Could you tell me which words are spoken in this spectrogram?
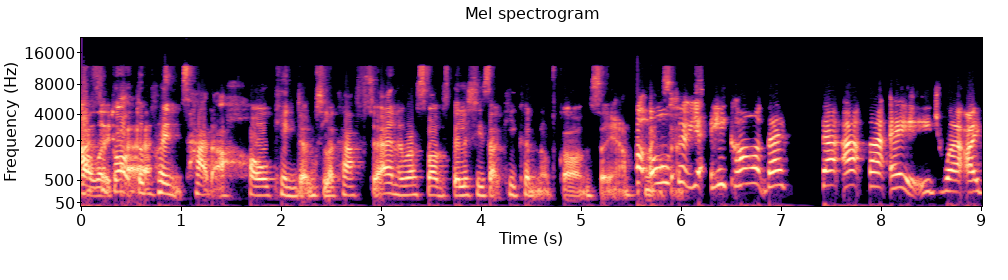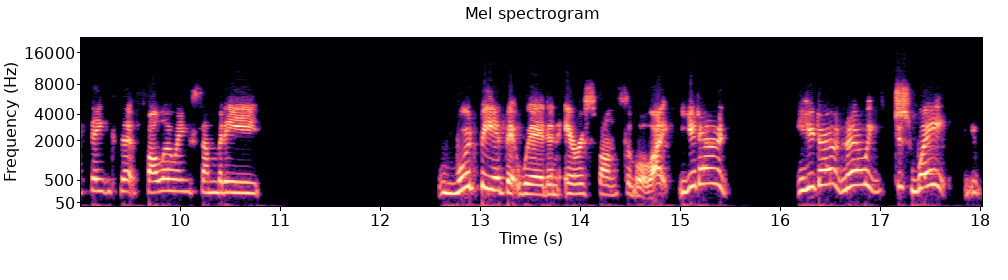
i forgot her? the prince had a whole kingdom to look after and the responsibilities that he couldn't have gone so yeah But also, sense. yeah, he can't. They're they're at that age where I think that following somebody would be a bit weird and irresponsible. Like you don't, you don't know. Just wait. You,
